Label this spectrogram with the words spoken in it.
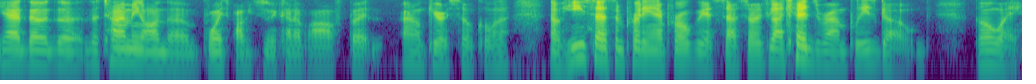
Yeah, the, the, the timing on the voice packages are kind of off, but I don't care. It's so cool. No, he says some pretty inappropriate stuff. So if you got kids around, please go. Go away.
